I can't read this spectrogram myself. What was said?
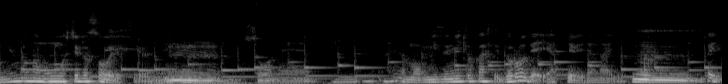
染め物も面白そうですよね、うん、うん、そうねあれはもう水に溶かして泥でやってるじゃないですか、うん。やっぱり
